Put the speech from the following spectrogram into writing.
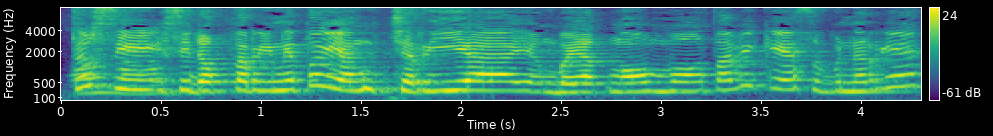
Terus si si dokter ini tuh yang ceria yang banyak ngomong tapi kayak sebenarnya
